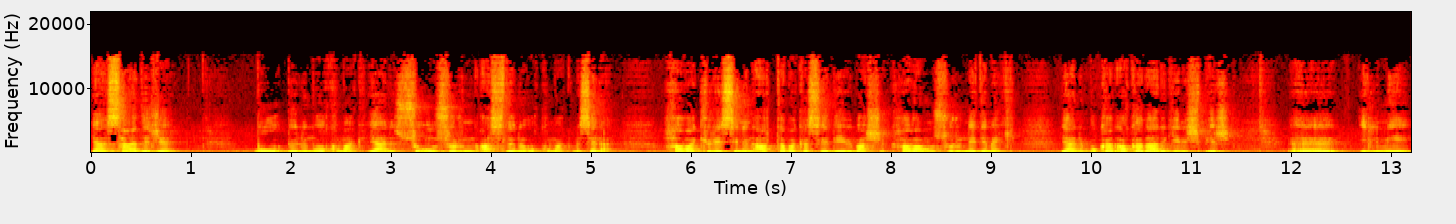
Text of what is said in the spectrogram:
Yani sadece bu bölümü okumak, yani su unsurunun aslını okumak mesela. Hava küresinin alt tabakası diye bir başlık. Hava unsuru ne demek? Yani bu kadar o kadar geniş bir e, ilmi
